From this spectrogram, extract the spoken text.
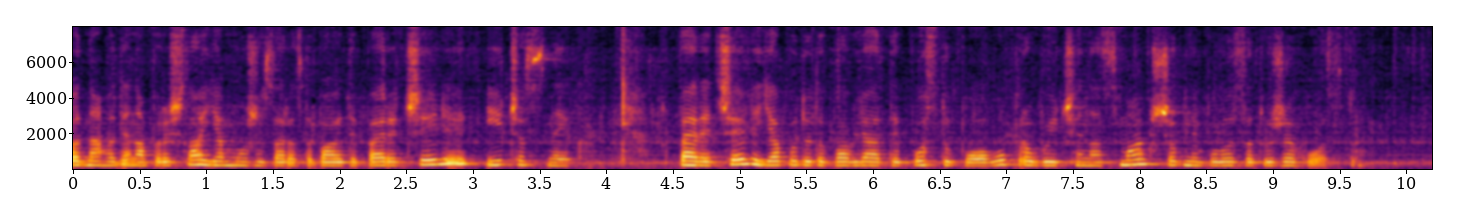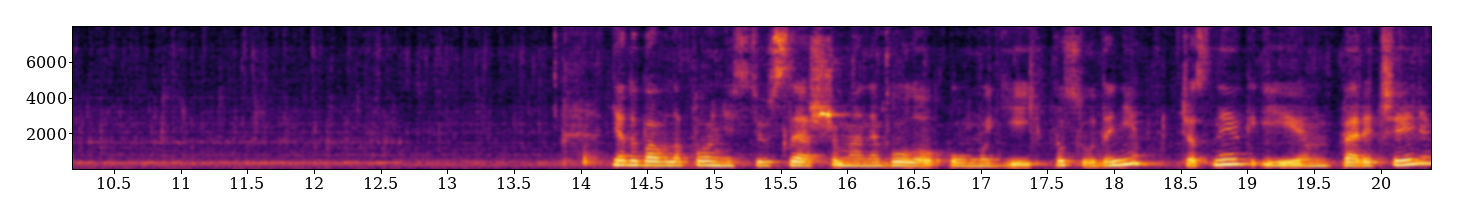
Одна година пройшла, я можу зараз додати перець чилі і часник. Перець чилі я буду додавати поступово, пробуючи на смак, щоб не було за дуже гостро. Я додала повністю все, що в мене було у моїй посудині, часник і перець чилі.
